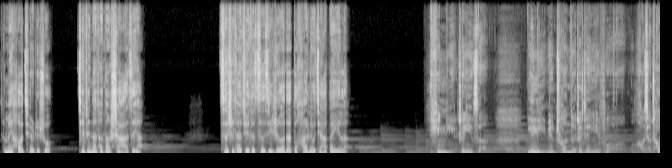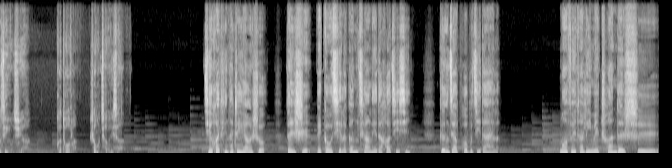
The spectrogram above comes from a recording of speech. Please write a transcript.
他没好气儿的说，简直拿他当傻子呀。此时他觉得自己热的都汗流浃背了。听你这意思，你里面穿的这件衣服好像超级有趣啊，快脱了，让我瞧一下。齐淮听他这样说，顿时被勾起了更强烈的好奇心，更加迫不及待了。莫非他里面穿的是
